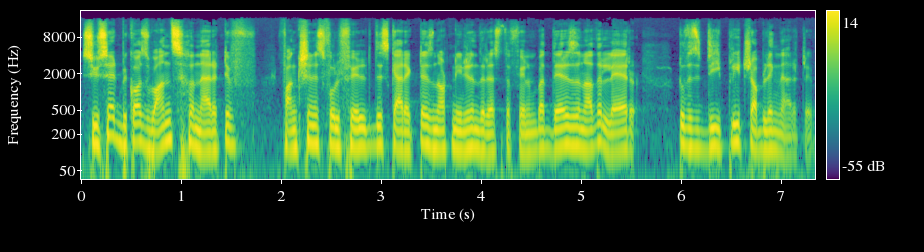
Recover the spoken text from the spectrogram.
Suicide, because once her narrative function is fulfilled, this character is not needed in the rest of the film, but there is another layer to this deeply troubling narrative.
